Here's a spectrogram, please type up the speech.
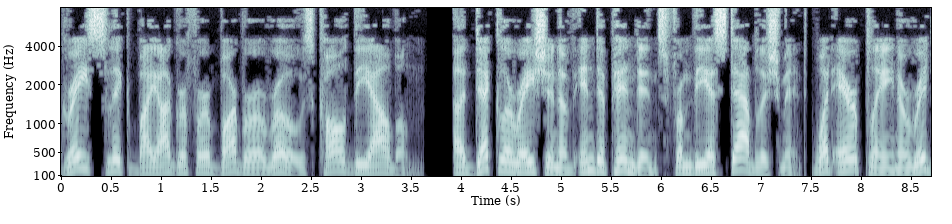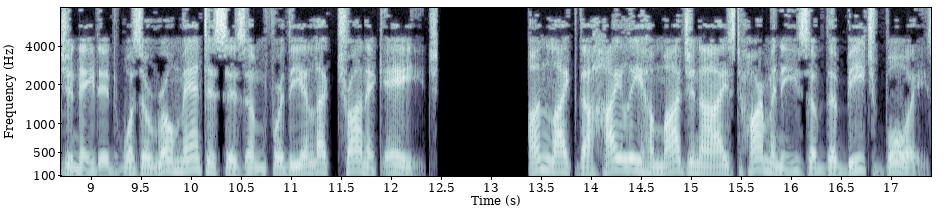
Grace Slick biographer Barbara Rowes called the album, "...a declaration of independence from the establishment what Airplane originated was a romanticism for the electronic age." Unlike the highly homogenized harmonies of the Beach Boys,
